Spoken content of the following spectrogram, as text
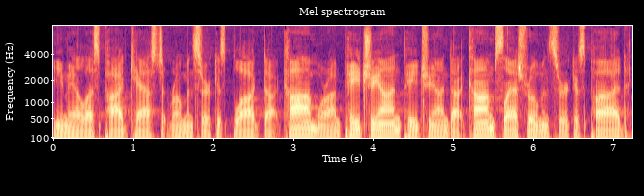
Email us podcast at romancircusblog.com. We're on Patreon, patreon.com slash Roman Circus Pod.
